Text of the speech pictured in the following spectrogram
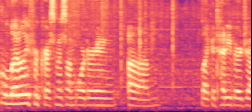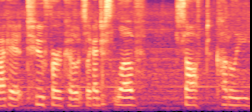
literally for Christmas I'm ordering um, like a teddy bear jacket, two fur coats. Like I just love soft, cuddly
